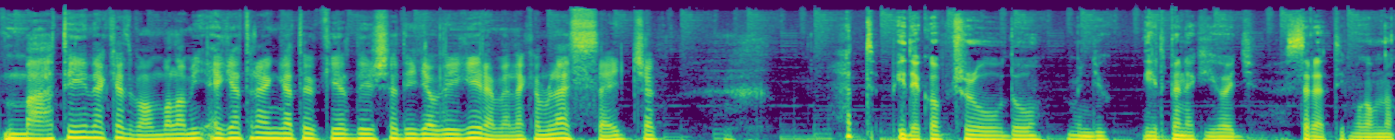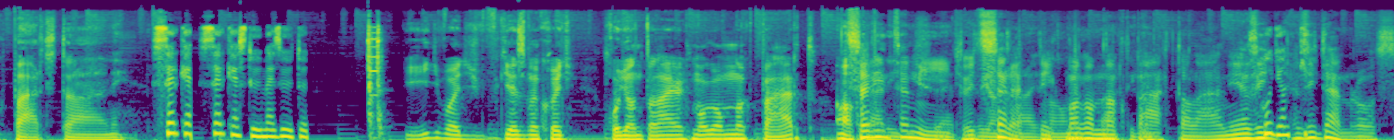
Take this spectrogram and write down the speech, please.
Máté, neked van valami egetrengető kérdésed így a végére? Mert nekem lesz egy, csak Hát ide kapcsolódó, mondjuk írt be neki, hogy szereti magamnak párt találni. Szerke- szerkesztőmezőtök. Így, vagy kérdezd meg, hogy hogyan találjak magamnak párt? Akár Szerintem így, lehet, hogy szeretnék magamnak igen. párt találni. Ez így, ez ki- így nem rossz.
